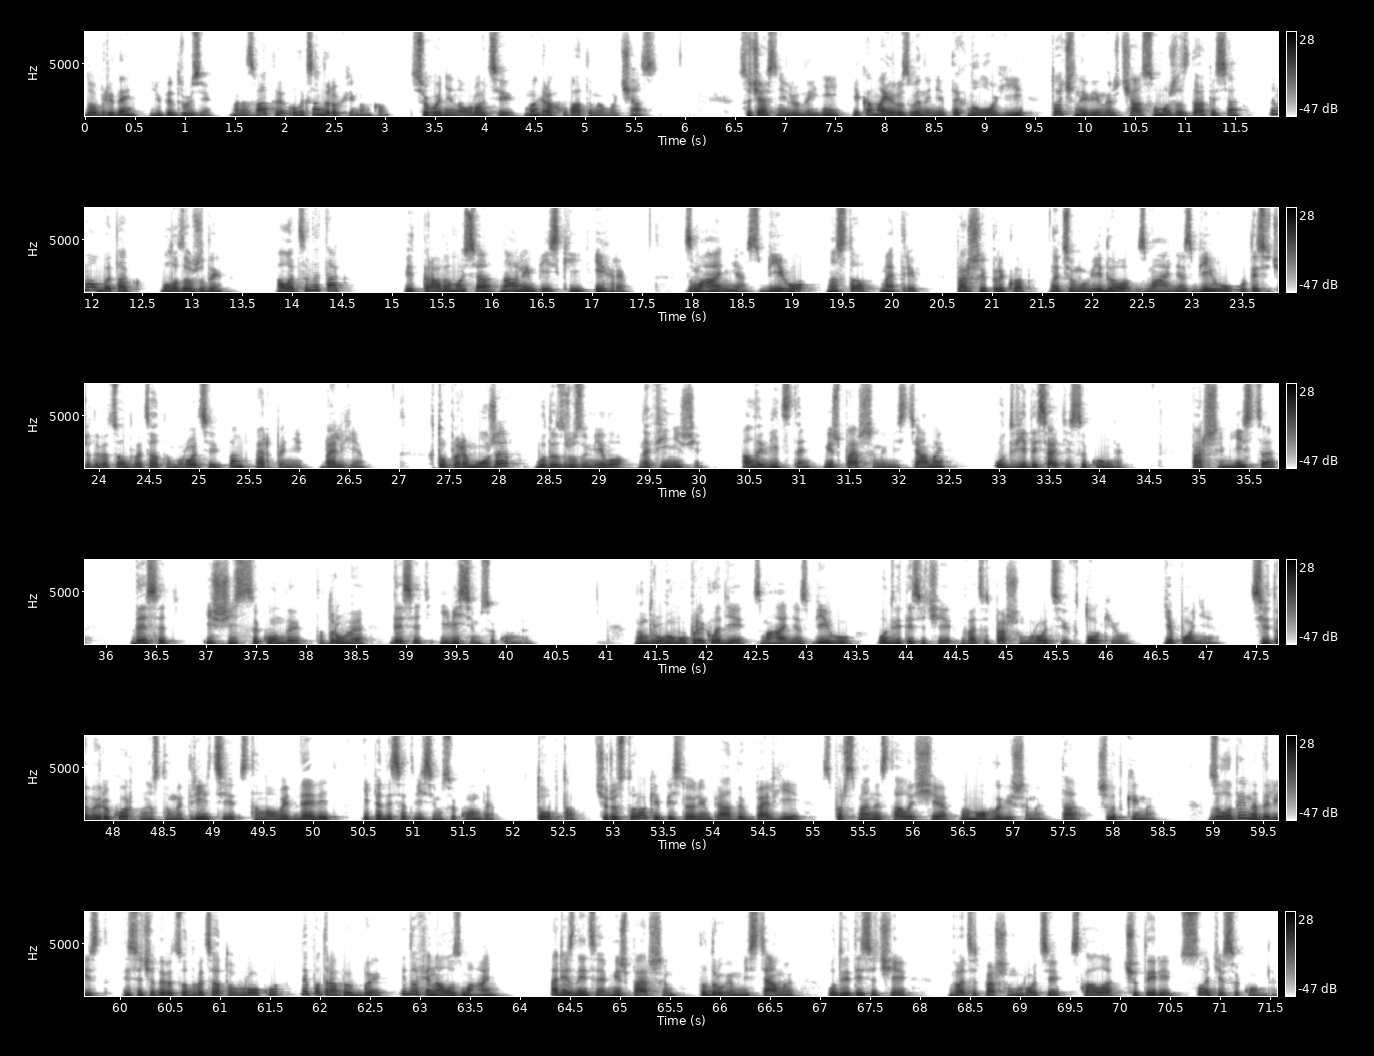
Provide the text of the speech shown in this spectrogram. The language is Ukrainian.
Добрий день, любі друзі! Мене звати Олександр Охріменко. Сьогодні на уроці ми рахуватимемо час. Сучасній людині, яка має розвинені технології, точний вимір часу може здатися, не мов би так було завжди. Але це не так. Відправимося на Олімпійські ігри. Змагання з бігу на 100 метрів. Перший приклад на цьому відео змагання з бігу у 1920 році в Антверпені, Бельгія. Хто переможе, буде зрозуміло на фініші, але відстань між першими місцями у 0,2 секунди. Перше місце 10,6 секунди та друге 10,8 секунди. На другому прикладі змагання з бігу у 2021 році в Токіо, Японія. Світовий рекорд на 100 метрівці становить 9,58 секунди. Тобто, через 100 років після Олімпіади в Бельгії спортсмени стали ще вимогливішими та швидкими. Золотий медаліст 1920 року не потрапив би і до фіналу змагань, а різниця між першим та другим місцями у 2021 році склала 4 соті секунди.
